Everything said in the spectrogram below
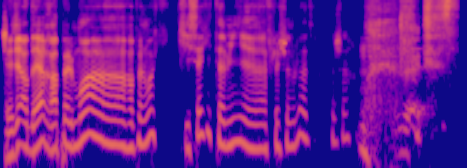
J'allais dire, d'ailleurs, rappelle-moi rappelle qui, qui c'est qui t'a mis à Flesh and Blood déjà?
